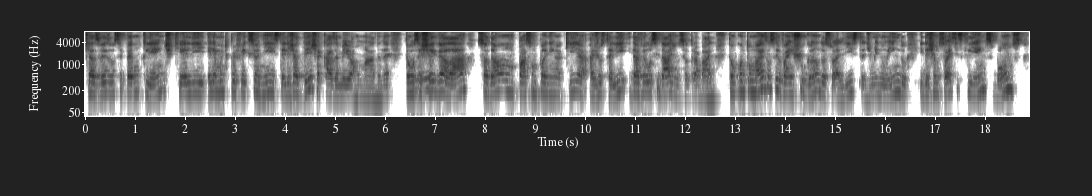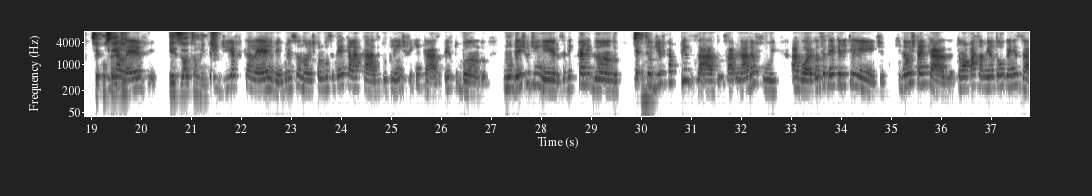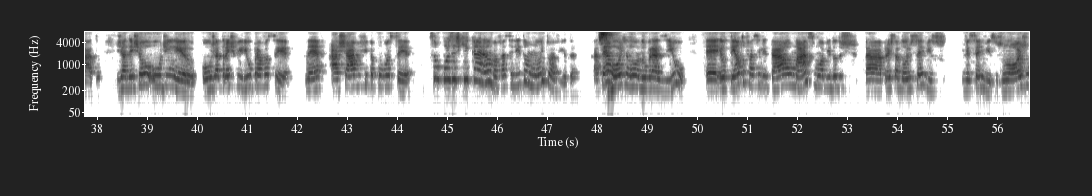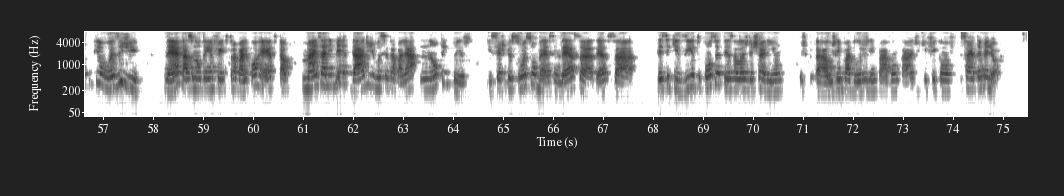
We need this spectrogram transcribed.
que às vezes você pega um cliente que ele, ele é muito perfeccionista, ele já deixa a casa meio arrumada, né? Então você uhum. chega lá, só dá um passa um paninho aqui, ajusta ali e dá velocidade no seu trabalho. Então quanto mais você vai enxugando a sua lista, diminuindo e deixando só esses clientes bons, você consegue Fica leve. Exatamente. O dia fica leve, é impressionante. Quando você tem aquela casa que o cliente fica em casa perturbando, não deixa o dinheiro, você tem que ficar ligando Sim. seu dia fica pesado, sabe? Nada flui. Agora, quando você tem aquele cliente que não está em casa, que é um apartamento organizado, já deixou o dinheiro ou já transferiu para você, né? A chave fica com você. São coisas que, caramba, facilitam muito a vida. Até Sim. hoje no, no Brasil, é, eu tento facilitar ao máximo a vida dos a, prestadores de serviços, de serviços. Lógico que eu vou exigir, né? Caso não tenha feito o trabalho correto e tal. Mas a liberdade de você trabalhar não tem preço. E se as pessoas soubessem dessa, dessa, desse quesito, com certeza elas deixariam os, ah, os limpadores limpar à vontade, que ficam sai até melhor.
